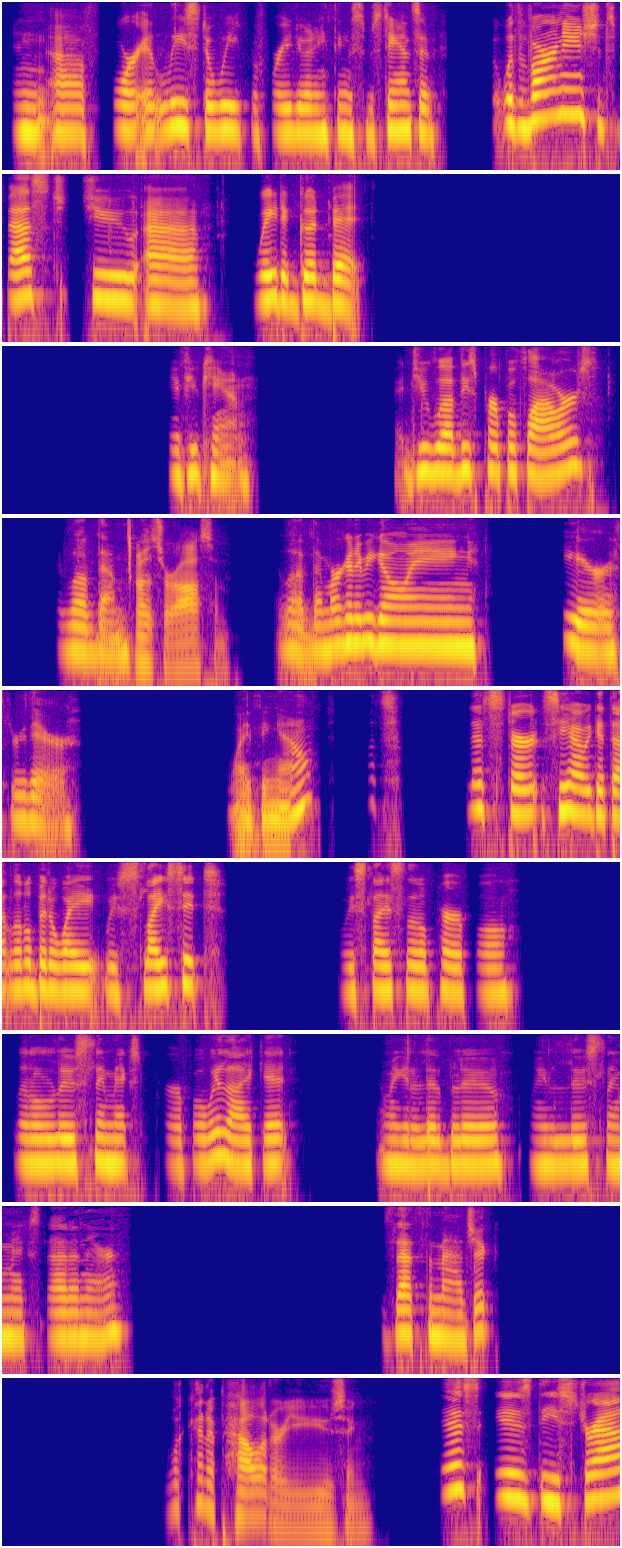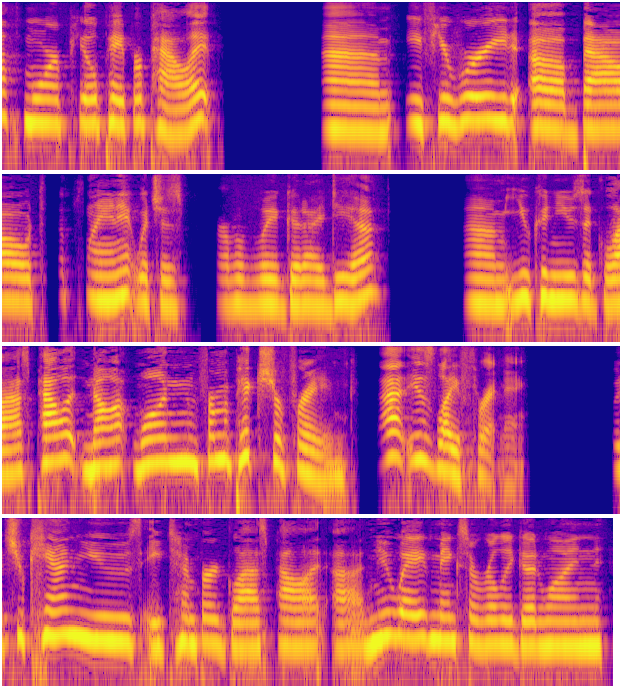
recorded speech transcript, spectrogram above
and uh, for at least a week before you do anything substantive. But with varnish, it's best to uh, wait a good bit if you can. Do you love these purple flowers? I love them. Those are awesome. I love them. We're going to be going here through there. Wiping out. Let's let's start. See how we get that little bit of white. We slice it. We slice a little purple, little loosely mixed purple. We like it. And we get a little blue. We loosely mix that in there. Because that's the magic. What kind of palette are you using? This is the Strathmore Peel Paper Palette. Um, if you're worried about the planet, which is probably a good idea, um, you can use a glass palette, not one from a picture frame. That is life threatening. But you can use a tempered glass palette. Uh, New Wave makes a really good one.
